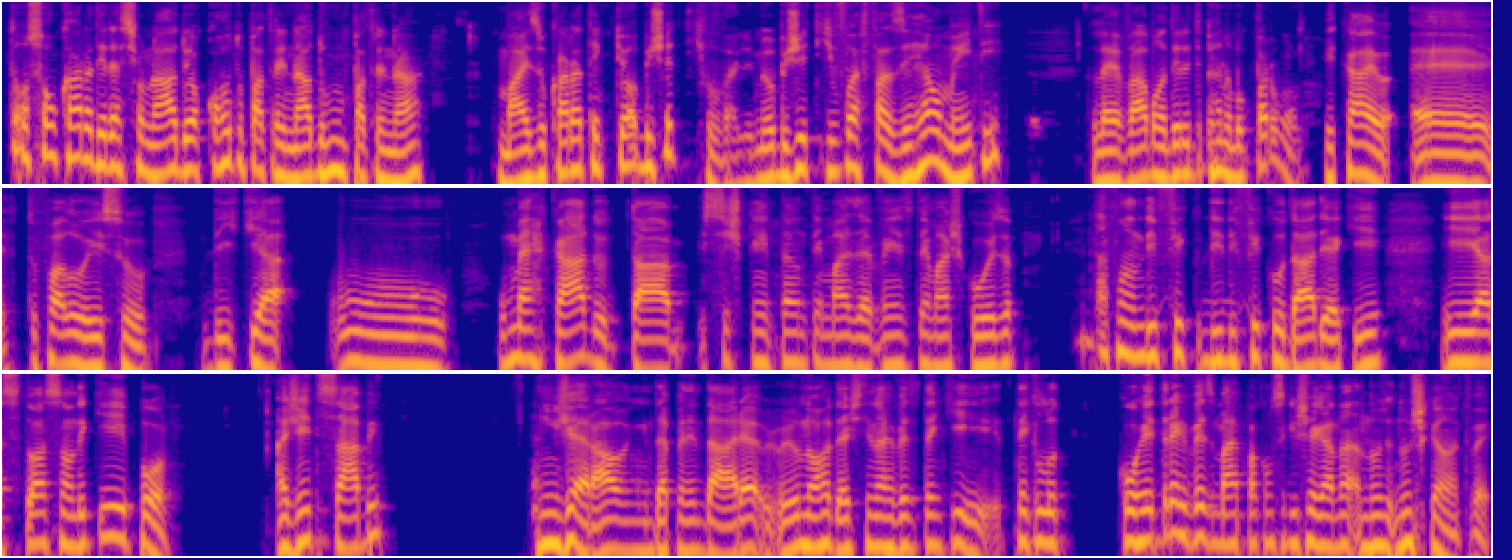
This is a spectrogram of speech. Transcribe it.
Então eu sou um cara direcionado, eu acordo pra treinar, durmo pra treinar, mas o cara tem que ter um objetivo, velho. Meu objetivo é fazer realmente levar a bandeira de Pernambuco para o mundo. E Caio, é, tu falou isso de que a- o, o mercado tá se esquentando, tem mais eventos, tem mais coisa. Tá falando de, de dificuldade aqui e a situação de que, pô, a gente sabe, em geral, independente da área, o nordestino às vezes tem que, tem que lu- correr três vezes mais pra conseguir chegar na- nos, cantos, velho.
